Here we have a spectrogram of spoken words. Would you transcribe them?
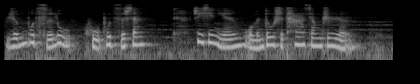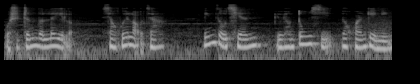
人不辞路，虎不辞山。”这些年我们都是他乡之人，我是真的累了，想回老家。临走前有样东西要还给您。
